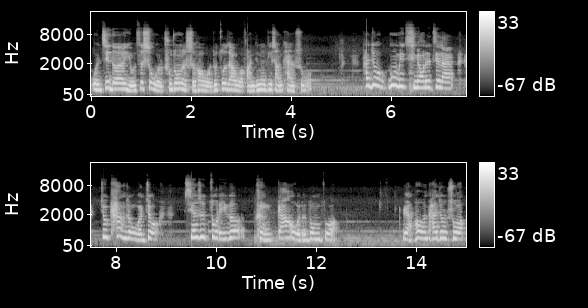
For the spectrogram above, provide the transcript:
我记得有一次是我初中的时候，我就坐在我房间的地上看书，他就莫名其妙的进来，就看着我，就先是做了一个很干呕的动作，然后他就说，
